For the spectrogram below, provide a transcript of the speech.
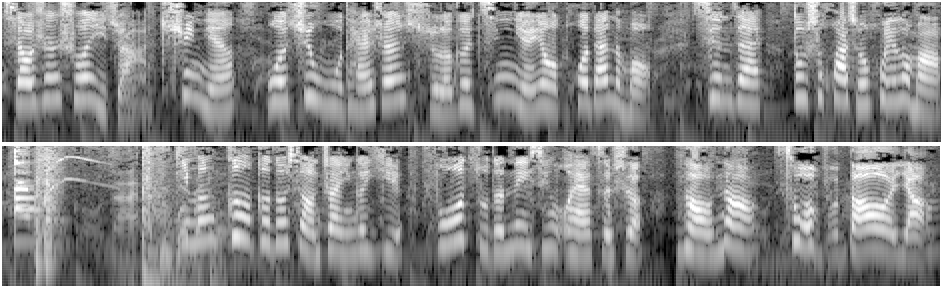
小声说一句啊，去年我去五台山许了个今年要脱单的梦，现在都是化成灰了吗？你们个个都想赚一个亿，佛祖的内心 OS 是：老衲做不到呀。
